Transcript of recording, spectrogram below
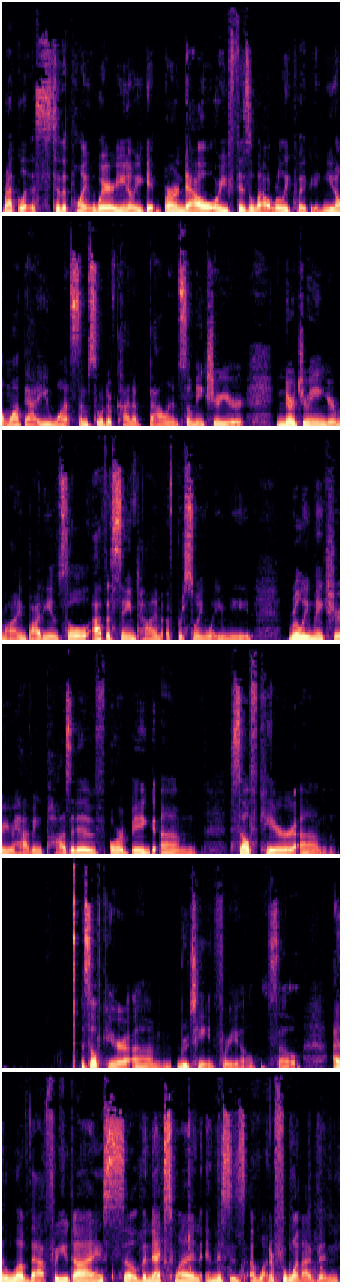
reckless to the point where you know you get burned out or you fizzle out really quick and you don't want that. You want some sort of kind of balance. So make sure you're nurturing your mind body and soul at the same time of pursuing what you need. Really make sure you're having positive or big um, self-care um, self-care um, routine for you. So i love that for you guys. So the next one and this is a wonderful one i've been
